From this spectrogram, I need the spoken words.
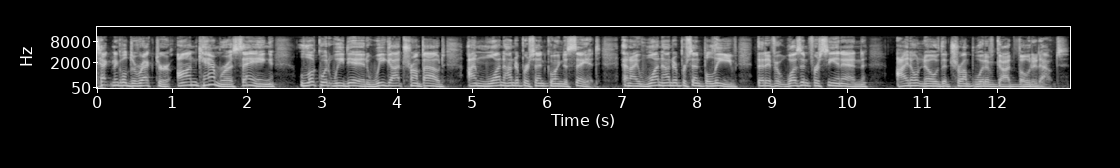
technical director on camera saying, look what we did. We got Trump out. I'm 100% going to say it. And I 100% believe that if it wasn't for CNN, I don't know that Trump would have got voted out.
